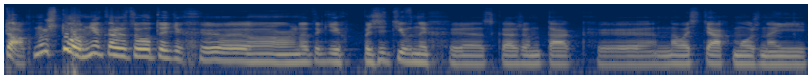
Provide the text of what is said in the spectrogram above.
так, ну что, мне кажется, вот этих э, на таких позитивных, э, скажем так, э, новостях можно и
